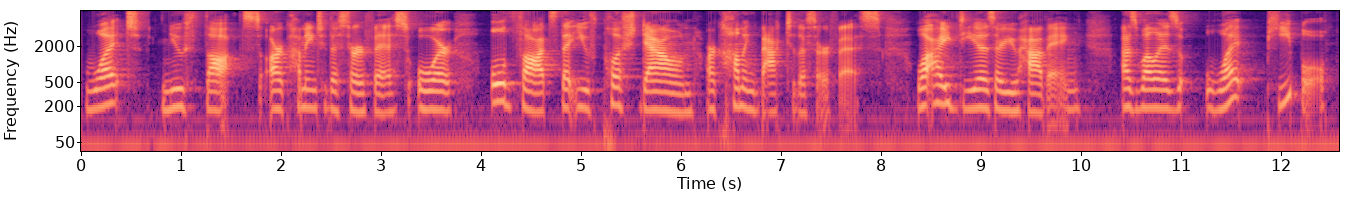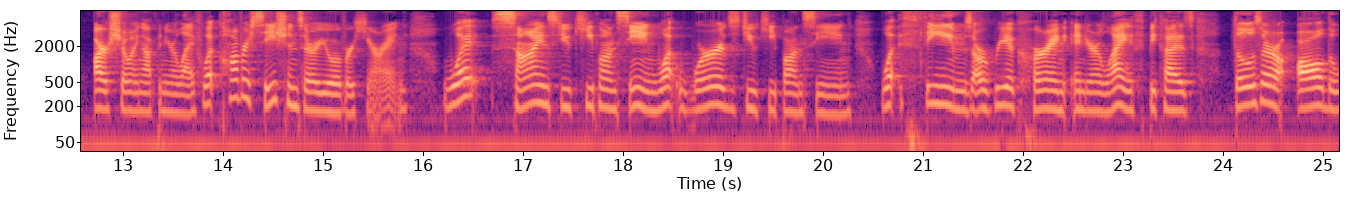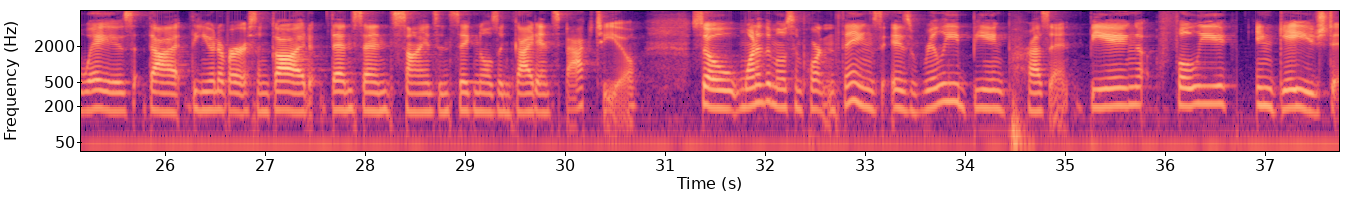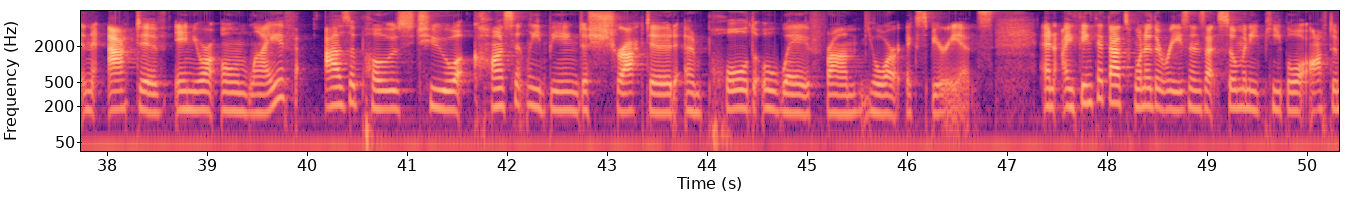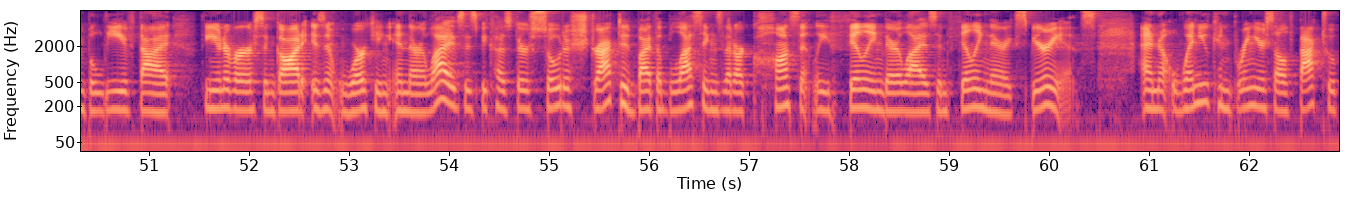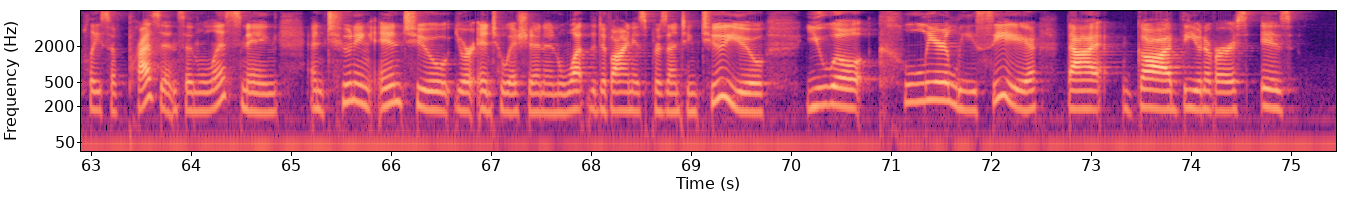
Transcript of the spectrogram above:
What new thoughts are coming to the surface or old thoughts that you've pushed down are coming back to the surface? What ideas are you having? As well as what people are showing up in your life? What conversations are you overhearing? What signs do you keep on seeing? What words do you keep on seeing? What themes are reoccurring in your life? Because those are all the ways that the universe and God then send signs and signals and guidance back to you. So, one of the most important things is really being present, being fully engaged and active in your own life as opposed to constantly being distracted and pulled away from your experience. And I think that that's one of the reasons that so many people often believe that the universe and God isn't working in their lives is because they're so distracted by the blessings that are constantly filling their lives and filling their experience. And when you can bring yourself back to a place of presence and listening and tuning into your intuition and what the divine is presenting to you, you will clearly see that God, the universe, is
